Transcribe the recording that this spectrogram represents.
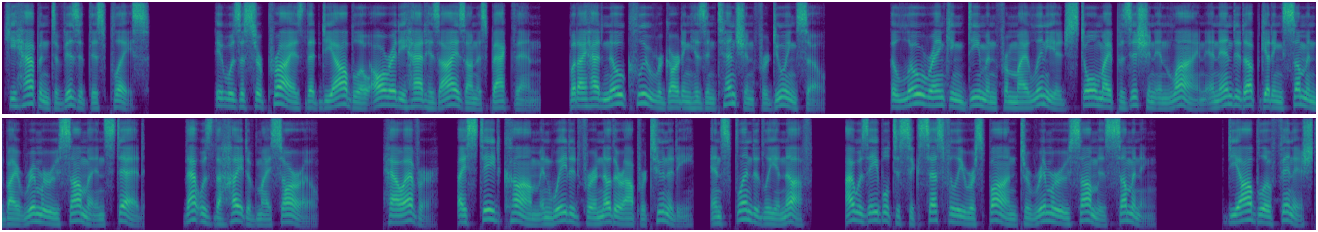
he happened to visit this place. It was a surprise that Diablo already had his eyes on us back then, but I had no clue regarding his intention for doing so. A low ranking demon from my lineage stole my position in line and ended up getting summoned by Rimuru sama instead. That was the height of my sorrow. However, I stayed calm and waited for another opportunity, and splendidly enough, I was able to successfully respond to Rimuru sama's summoning. Diablo finished,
